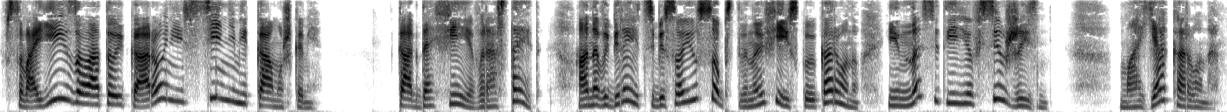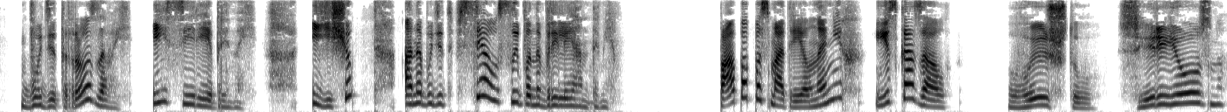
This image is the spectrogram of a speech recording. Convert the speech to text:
в своей золотой короне с синими камушками. Когда фея вырастает, она выбирает себе свою собственную фейскую корону и носит ее всю жизнь. Моя корона будет розовой и серебряной. И еще она будет вся усыпана бриллиантами. Папа посмотрел на них и сказал. «Вы что, серьезно?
